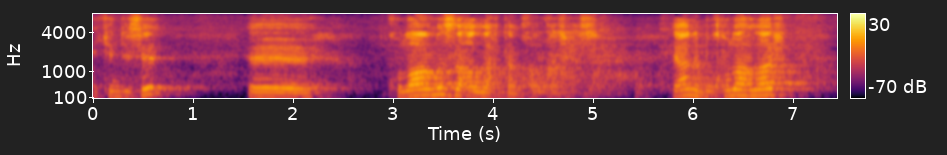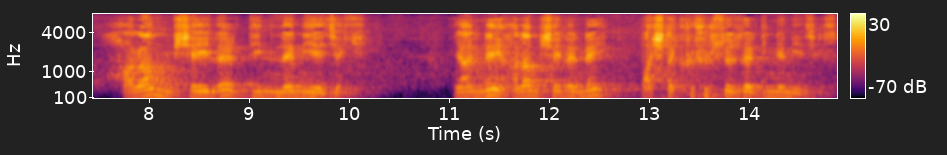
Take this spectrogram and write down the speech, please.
ikincisi e, kulağımızla Allah'tan korkacağız. Yani bu kulaklar haram şeyler dinlemeyecek. Yani ne? Haram şeyler ne? Başta küfür sözler dinlemeyeceksin.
